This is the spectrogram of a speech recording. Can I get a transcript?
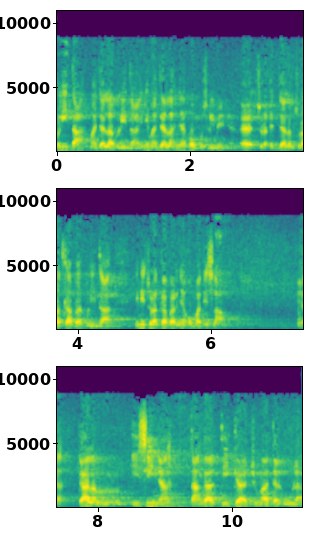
Pelita, majalah Pelita. Ini majalahnya kaum muslimin ya. Eh, surat, dalam surat kabar Pelita, ini surat kabarnya umat Islam. Ya, dalam isinya tanggal 3 Jumadil Ula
